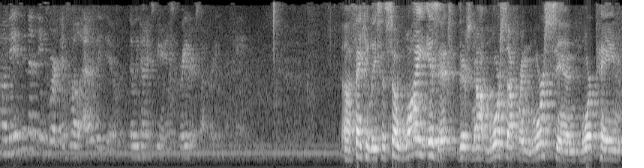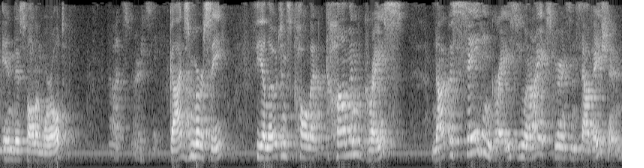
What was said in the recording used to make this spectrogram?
How amazing that things work as well as they do, though we don't experience greater suffering. Uh, thank you, Lisa. So, why is it there's not more suffering, more sin, more pain in this fallen world? God's mercy. God's mercy. Theologians call it common grace, not the saving grace you and I experience in salvation,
